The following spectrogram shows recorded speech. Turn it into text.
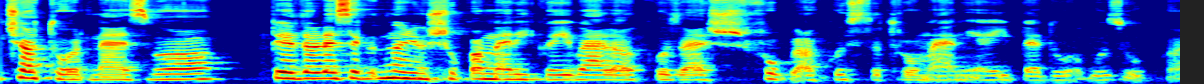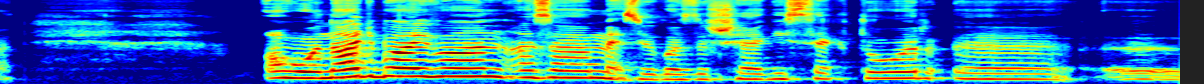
csatornázva, például ezek nagyon sok amerikai vállalkozás foglalkoztat romániai bedolgozókat. Ahol nagy baj van, az a mezőgazdasági szektor, ö, ö,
